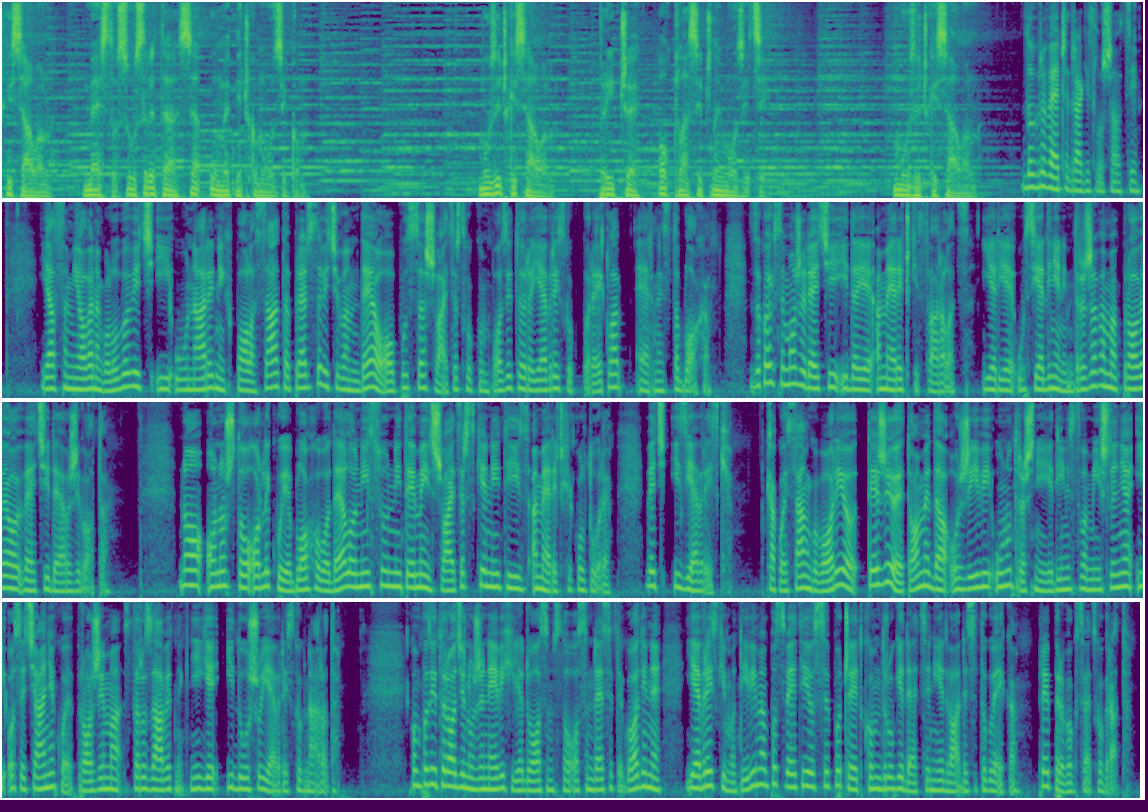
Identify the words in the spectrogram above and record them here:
Muzički salon. Mesto susreta sa umetničkom muzikom. Muzički salon. Priče o klasičnoj muzici. Muzički salon. Dobro veče, dragi slušalci. Ja sam Jovana Golubović i u narednih pola sata predstavit ću vam deo opusa švajcarskog kompozitora jevrejskog porekla Ernesta Bloha, za kojeg se može reći i da je američki stvaralac, jer je u Sjedinjenim državama proveo veći deo života. No, ono što odlikuje Blohovo delo nisu ni teme iz švajcarske, niti iz američke kulture, već iz jevrejske – Kako je sam govorio, težio je tome da oživi unutrašnje jedinstvo mišljenja i osjećanja koje prožima starozavetne knjige i dušu jevrejskog naroda. Kompozitor rođen u Ženevi 1880. godine jevrejskim motivima posvetio se početkom druge decenije 20. veka, pre Prvog svetskog rata.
